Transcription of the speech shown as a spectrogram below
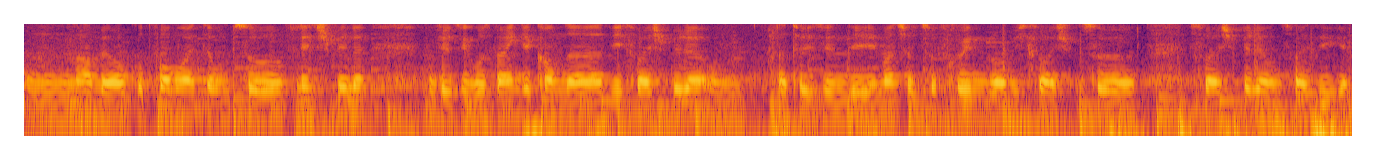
und haben wir auch gut vorbereitet um zu Pflichtspiele. Und wir sind gut reingekommen, äh, die zwei Spiele. Und natürlich sind die Mannschaft zufrieden, glaube ich, zwei, zwei Spiele und zwei Siege.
